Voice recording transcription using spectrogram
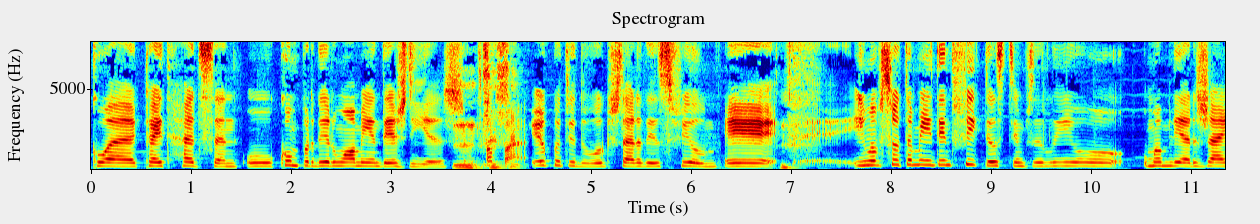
com a Kate Hudson, o Como Perder um Homem em 10 Dias. Hum, sim, Opa, sim. eu continuo a gostar desse filme. É, e uma pessoa também identifica-se. Temos ali o, uma mulher já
